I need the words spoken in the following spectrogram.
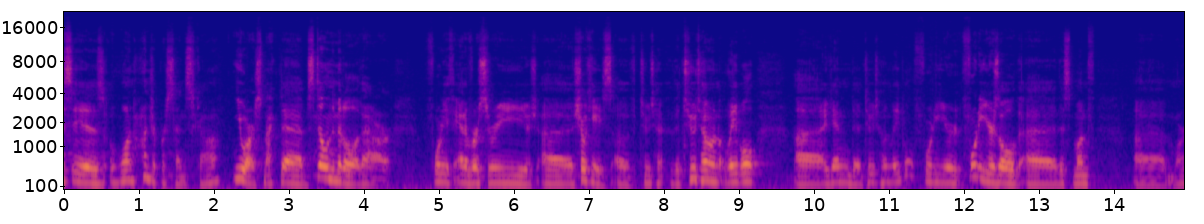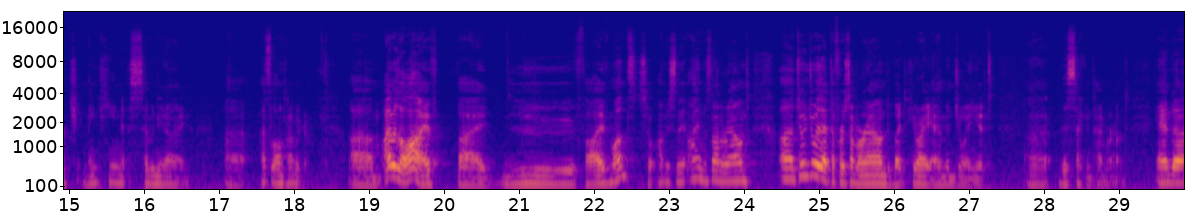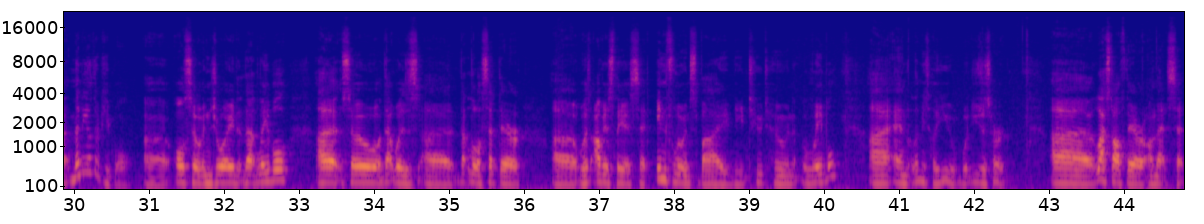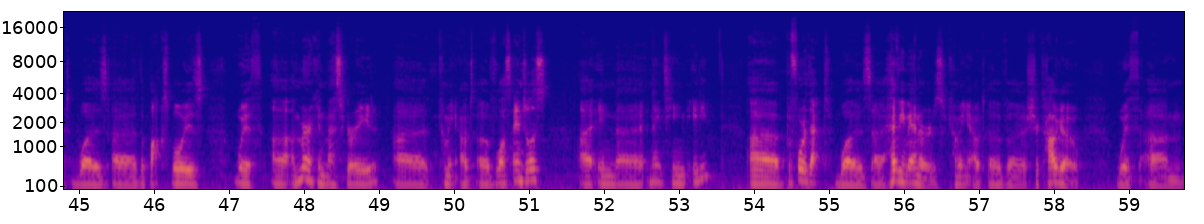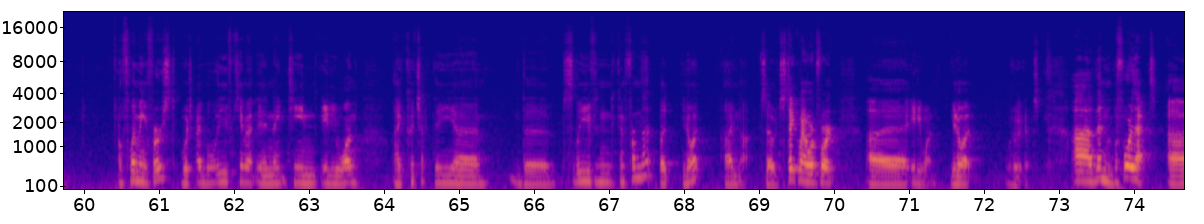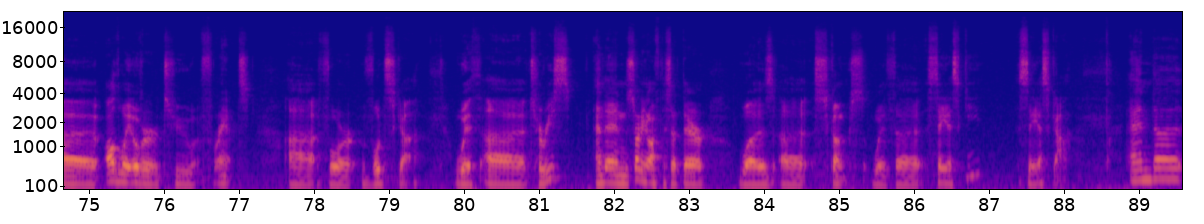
This is 100% Ska. You are smack dab, still in the middle of our 40th anniversary uh, showcase of two the Two Tone label. Uh, again, the Two Tone label, 40 year 40 years old uh, this month, uh, March 1979. Uh, that's a long time ago. Um, I was alive by five months, so obviously I was not around uh, to enjoy that the first time around, but here I am enjoying it this second time around. And uh, many other people uh, also enjoyed that label. Uh, so that was uh, that little set there uh, was obviously a set influenced by the two tone label. Uh, and let me tell you what you just heard. Last off there on that set was the Box Boys with American Masquerade coming out of Los Angeles in uh, 1980. Uh, before that was Heavy Manners coming out of Chicago with um, Fleming First, which I believe came out in 1981. I could check the uh, the sleeve and confirm that, but you know what? I'm not. So just take my word for it. Uh, 81. You know what? Who knows? Uh, then before that, uh, all the way over to France uh, for Vodska with uh, Therese. And then starting off the set there was uh, Skunks with uh, Seyeski, Seyeska. And, uh,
